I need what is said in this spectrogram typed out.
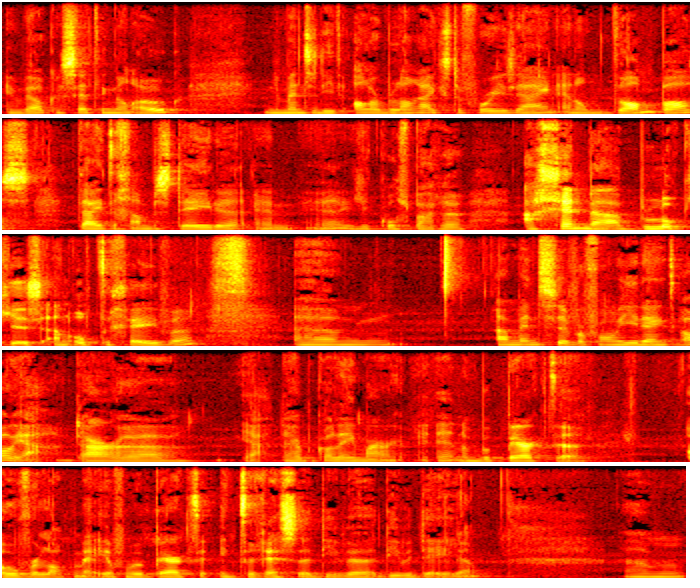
in welke setting dan ook. De mensen die het allerbelangrijkste voor je zijn. En om dan pas tijd te gaan besteden en je kostbare agenda-blokjes aan op te geven. Ehm, aan mensen waarvan je denkt: oh ja, daar. Uh, ja, daar heb ik alleen maar een beperkte overlap mee. Of een beperkte interesse die we, die we delen. Um,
